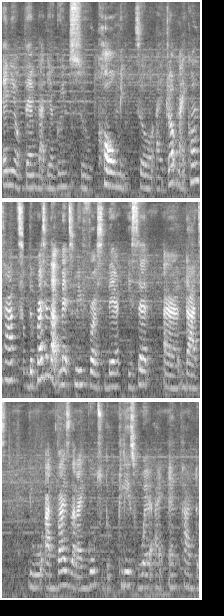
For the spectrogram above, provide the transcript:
any of them that they're going to call me. So i dropped my contact. The person that met me first there he said uh, that he will advise that i go to the place where i entered the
